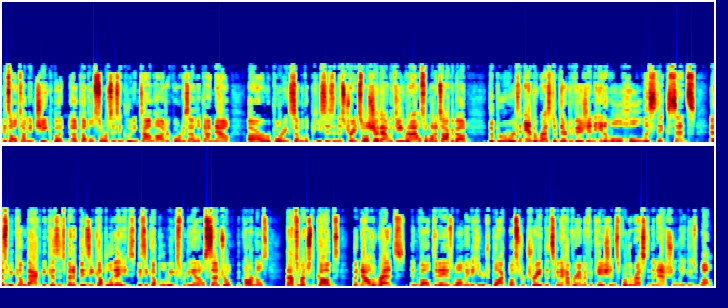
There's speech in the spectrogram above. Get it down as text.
It's all tongue in cheek, but a couple sources, including Tom Haudricourt, as I look on now, are, reporting some of the pieces in this trade. So I'll share that with you. And I also want to talk about the Brewers and the rest of their division in a more holistic sense as we come back, because it's been a busy couple of days, busy couple of weeks for the NL Central, the Cardinals, not so much the Cubs, but now the Reds involved today as well, made a huge blockbuster trade that's going to have ramifications for the rest of the National League as well.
